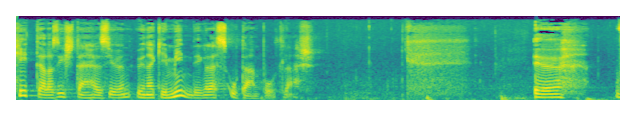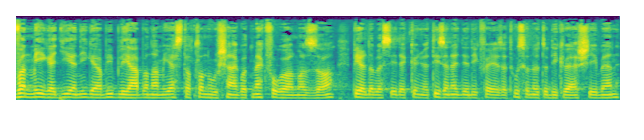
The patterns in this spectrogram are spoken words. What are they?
hittel az Istenhez jön, ő neki mindig lesz utánpótlás. Van még egy ilyen ige a Bibliában, ami ezt a tanulságot megfogalmazza, példabeszédek könyve 11. fejezet 25. versében,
